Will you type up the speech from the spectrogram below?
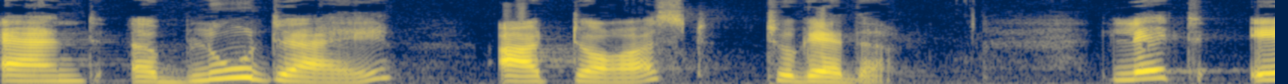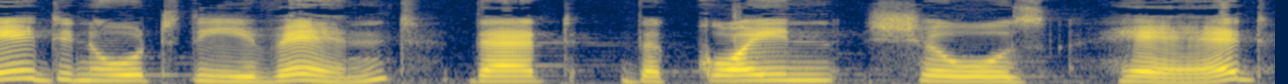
and a blue die are tossed together. Let A denote the event that the coin shows head.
